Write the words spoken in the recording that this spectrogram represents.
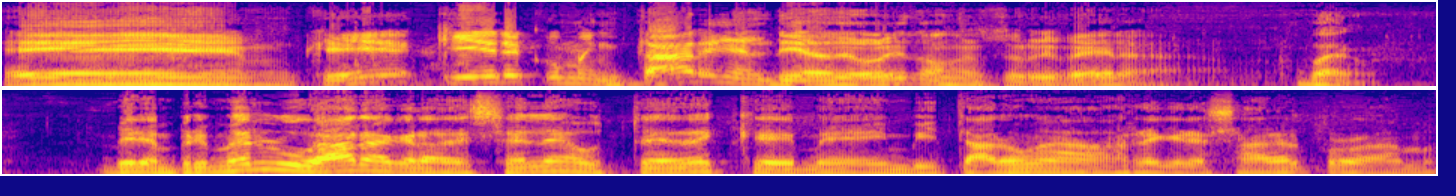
Eh, ¿Qué quiere comentar en el día de hoy, don Jesús Rivera? Bueno, mire, en primer lugar agradecerles a ustedes que me invitaron a regresar al programa.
